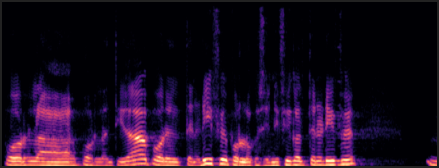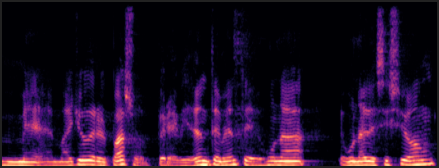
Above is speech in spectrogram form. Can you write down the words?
por la, entidad, por el Tenerife, por lo que significa el Tenerife, me, me ayuda el paso. Pero evidentemente es una, una decisión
